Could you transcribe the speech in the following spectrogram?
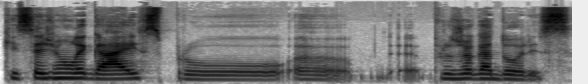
que sejam legais para os jogadores.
